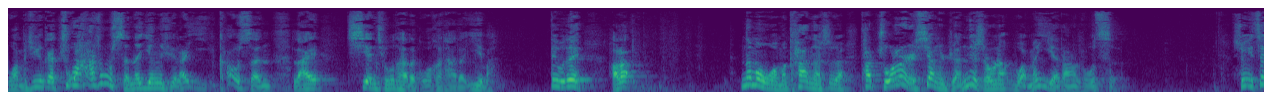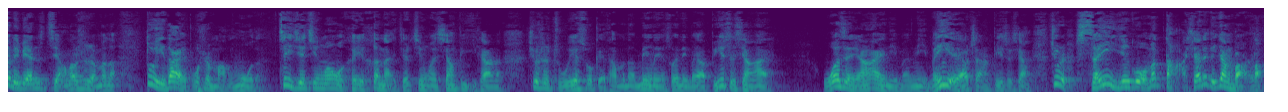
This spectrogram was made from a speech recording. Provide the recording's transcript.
我们就应该抓住神的应许，来倚靠神，来先求他的国和他的义嘛。对不对？好了，那么我们看呢，是他转而向人的时候呢，我们也当如此。所以这里边讲到是什么呢？对待不是盲目的。这些经文我可以和哪节经文相比一下呢？就是主耶稣给他们的命令，说你们要彼此相爱。我怎样爱你们，你们也要怎样彼此相爱。就是神已经给我们打下这个样板了，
